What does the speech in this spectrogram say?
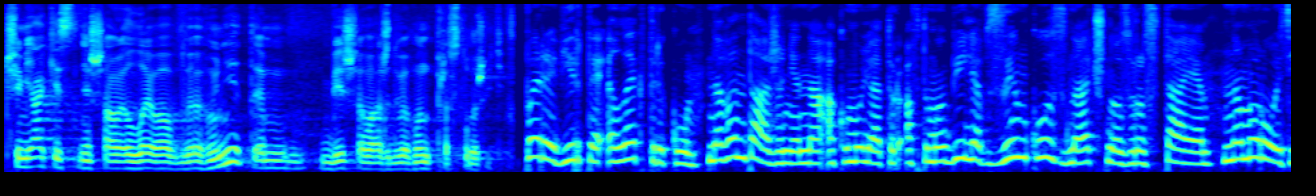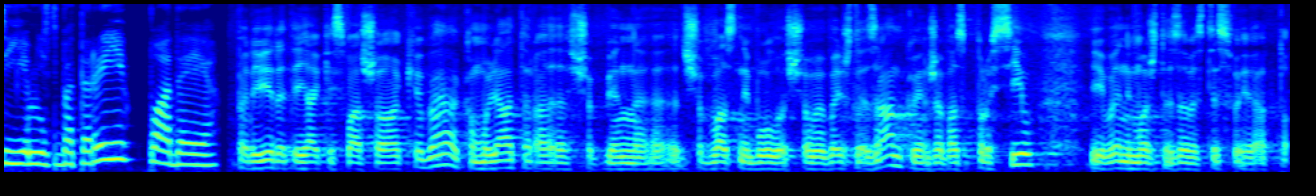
Чим якісніша олива в двигуні, тим більше ваш двигун прослужить. Перевірте електрику. Навантаження на акумулятор автомобіля взимку значно зростає. На морозі ємність батареї падає. Перевірити якість вашого АКБ, акумулятора, щоб він е, щоб у вас не було, що ви вийшли зранку, він вже вас просів, і ви не можете завести своє авто.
